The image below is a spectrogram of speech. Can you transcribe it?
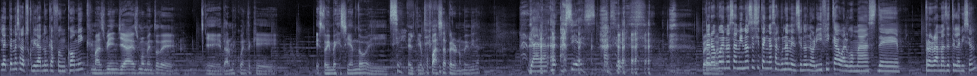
Le temes a la oscuridad nunca fue un cómic. Más bien ya es momento de eh, darme cuenta que estoy envejeciendo y Sí. el tiempo pasa, pero no mi vida. Ya, así es, así es. Pero, bueno, Sammy, no sé si tengas alguna mención honorífica o algo más de programas de televisión.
